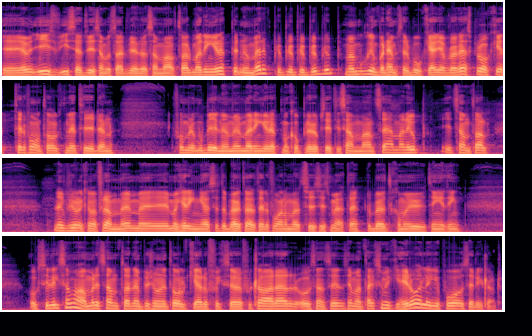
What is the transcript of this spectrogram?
Eh, jag gissar att vi samma att vi har samma avtal. Man ringer upp ett nummer, blub, blub, blub, blub. man går in på en hemsida och bokar. Jag vill ha det här språket, telefontolk, den här tiden får man ett mobilnummer, man ringer upp, man kopplar upp sig tillsammans, så är man ihop i ett samtal. Den personen kan vara framme, eh, man kan ringa, sätta på högtalartelefonen om man har ett fysiskt möte. Då behöver inte komma ut, ingenting. Och så liksom har man ett samtal, den personen tolkar och fixar och förklarar och sen så säger man tack så mycket, hej då, lägger på och så är det klart.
